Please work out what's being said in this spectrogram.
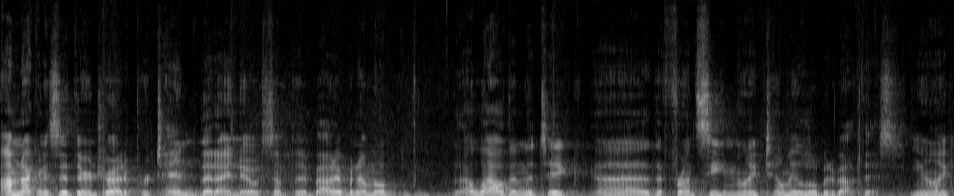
I'm not going to sit there and try to pretend that I know something about it, but I'm going to allow them to take uh, the front seat and like tell me a little bit about this. You know, like,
